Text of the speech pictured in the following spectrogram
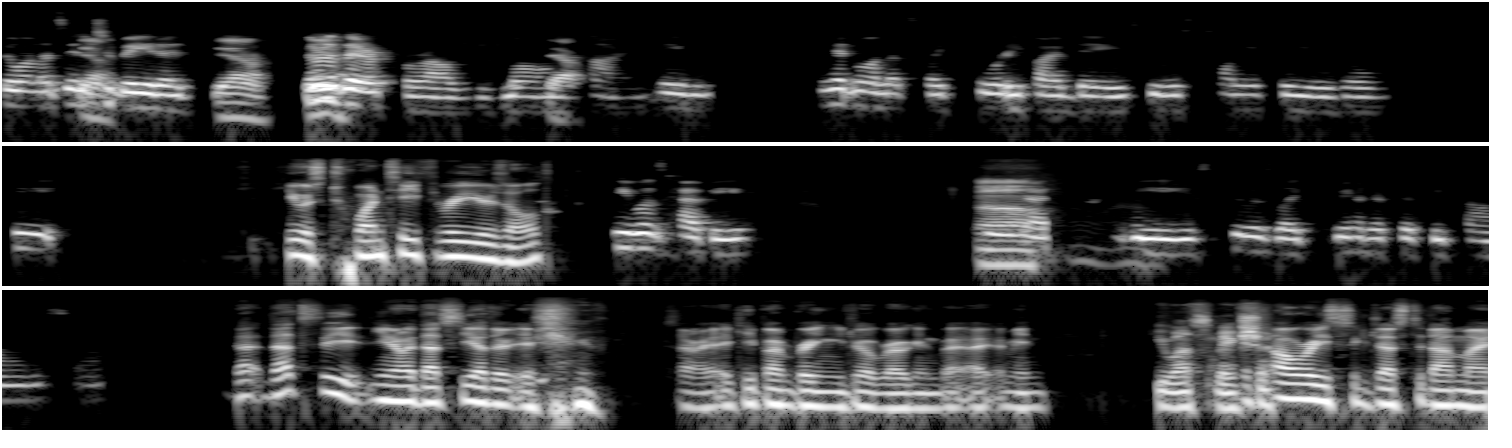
The one that's Yeah. intubated. yeah, They're they- there for a long Yeah. time. Maybe we had one that's like 45 days. He was 23 years old. He he was 23 years old he was heavy. He Uh, had diabetes. He was like 350 pounds. So. that that's the you know that's the other issue sorry i keep on bringing joe rogan but i, I mean he he wants to make It's sure. already suggested on my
